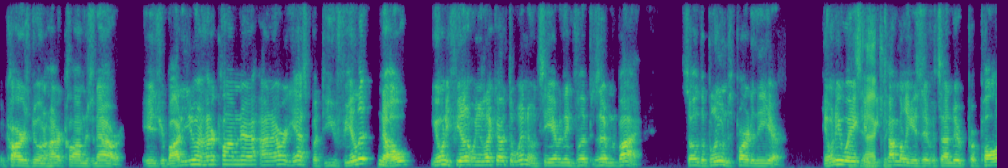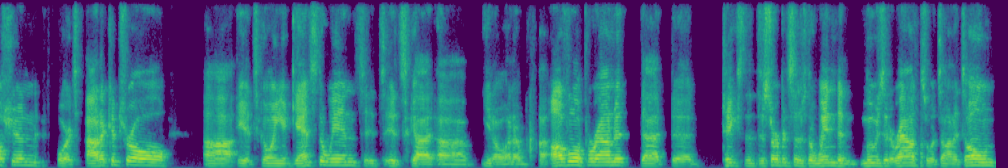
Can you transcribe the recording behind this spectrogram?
The car is doing 100 kilometers an hour. Is your body doing 100 kilometers an hour? Yes, but do you feel it? No. You only feel it when you look out the window and see everything flip zipping by. So the balloon is part of the air. The only way it can be tumbling is if it's under propulsion or it's out of control. Uh, it's going against the winds. It's it's got uh, you know an, an envelope around it that uh, takes the disturbances of the wind and moves it around so it's on its own.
